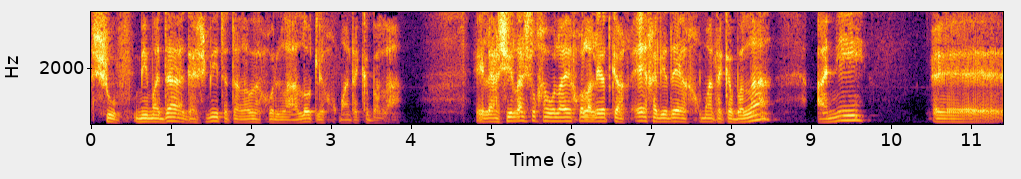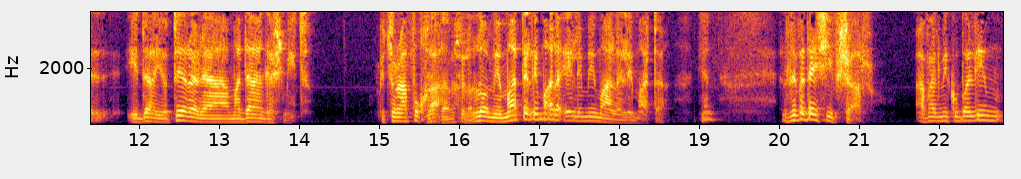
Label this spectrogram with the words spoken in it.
שוב, ממדע הגשמית אתה לא יכול לעלות לחוכמת הקבלה. אלא השאלה שלך אולי יכולה להיות כך, איך על ידי חוכמת הקבלה אני אה, אדע יותר על המדע הגשמית. בצורה הפוכה, לא ממטה למעלה, אלא ממעלה למטה. כן? זה ודאי שאפשר, אבל מקובלים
